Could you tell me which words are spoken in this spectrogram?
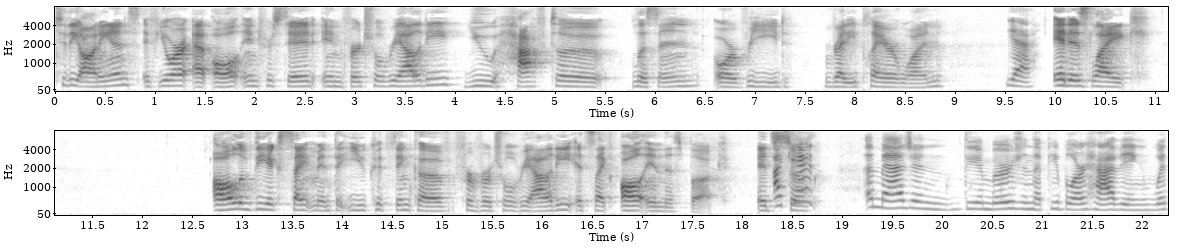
to the audience, if you are at all interested in virtual reality, you have to listen or read Ready Player 1. Yeah. It is like all of the excitement that you could think of for virtual reality, it's like all in this book. It's I so can't imagine the immersion that people are having with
